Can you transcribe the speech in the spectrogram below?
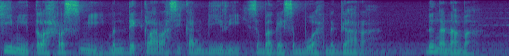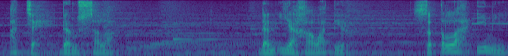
kini telah resmi mendeklarasikan diri sebagai sebuah negara dengan nama Aceh Darussalam. Dan ia khawatir setelah ini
